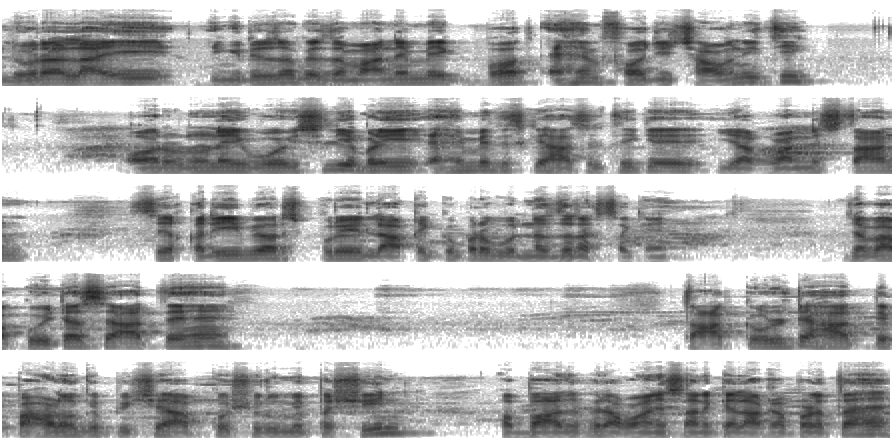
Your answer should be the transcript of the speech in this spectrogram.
लोरा लाई अंग्रेज़ों के ज़माने में एक बहुत अहम फ़ौजी छावनी थी और उन्होंने वो इसलिए बड़ी अहमियत इसकी हासिल थी कि ये अफ़गानिस्तान से करीब है और इस पूरे इलाके के ऊपर वो नज़र रख सकें। जब आप कोयटा से आते हैं तो आपके उल्टे हाथ पे पहाड़ों के पीछे आपको शुरू में पशीन और बाद में फिर अफ़गानिस्तान का इलाका पड़ता है।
